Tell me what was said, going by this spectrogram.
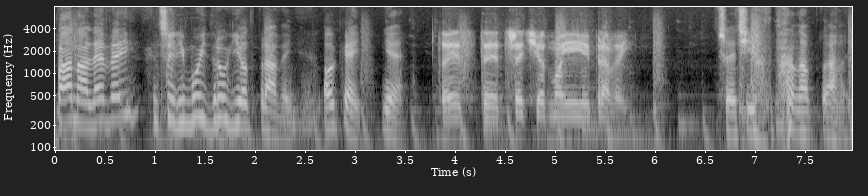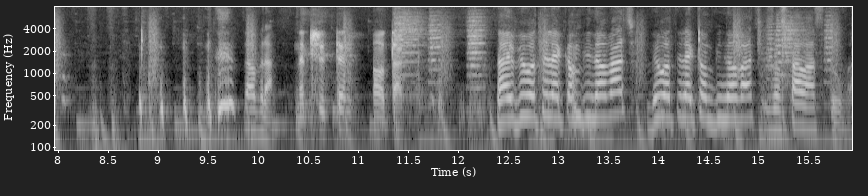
pana lewej, czyli mój drugi od prawej. Okej, nie. To jest e, trzeci od mojej prawej. Trzeci od pana prawej. Dobra. Znaczy ten... O tak. No i było tyle kombinować? Było tyle kombinować? Została stuwa.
